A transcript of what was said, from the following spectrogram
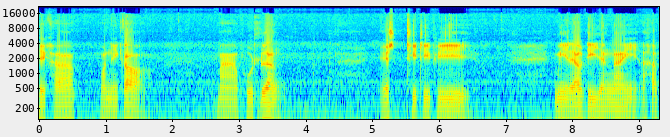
เคครับ วันนี้ก็มาพูดเรื่อง HTTP มีแล้วดียังไงนะครับ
